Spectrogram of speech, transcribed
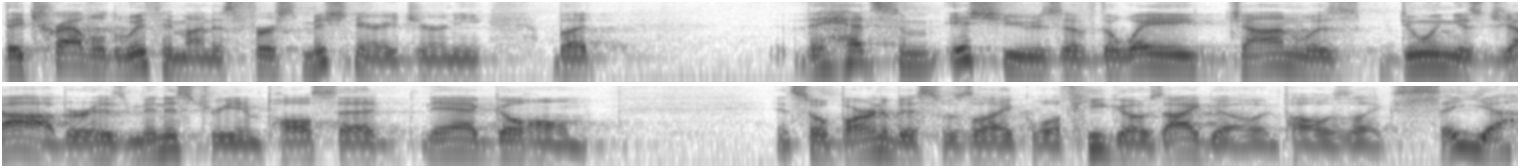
they traveled with him on his first missionary journey, but they had some issues of the way John was doing his job or his ministry, and Paul said, Yeah, go home. And so Barnabas was like, Well, if he goes, I go. And Paul was like, See ya.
